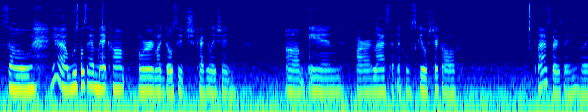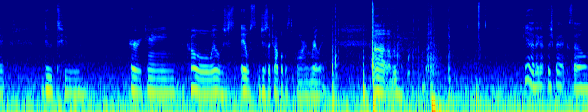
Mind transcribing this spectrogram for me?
So yeah, we were supposed to have med comp or like dosage calculation um, in our last technical skills check off last Thursday, but due to Hurricane Nicole, it was just it was just a tropical storm, really. Um, yeah, they got pushed back. So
